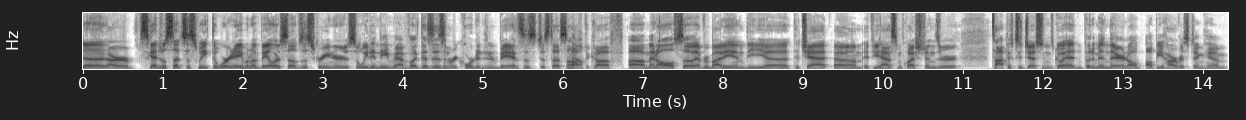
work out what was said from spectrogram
uh, our schedule such this week that we're able to avail ourselves of screeners, so we didn't even have like this isn't recorded in advance. This is just us No. off the cuff. Um, and also everybody in the uh, the chat, um, if you have some questions or topic suggestions, go ahead and put them in there, and I'll I'll be harvesting him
